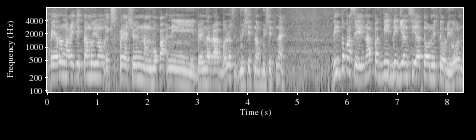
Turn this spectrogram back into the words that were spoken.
Pero makikita mo yung expression ng muka ni Benar Abalos, buisit na buisit na. Dito kasi, napagbibigyan si Atty. Torion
